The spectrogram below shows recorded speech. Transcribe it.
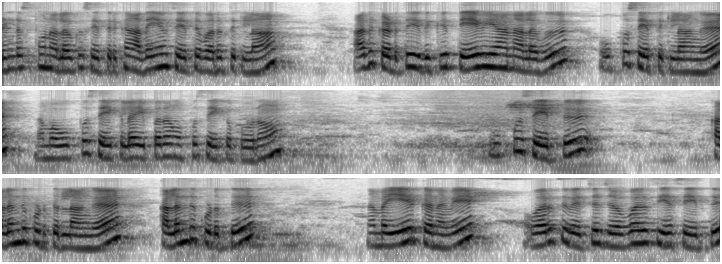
ரெண்டு ஸ்பூன் அளவுக்கு சேர்த்துருக்கேன். அதையும் சேர்த்து வறுத்துக்கலாம். அதுக்கடுத்து இதுக்கு தேவையான அளவு உப்பு சேர்த்துக்கலாங்க. நம்ம உப்பு சேர்க்கல. இப்போ தான் உப்பு சேர்க்க போகிறோம் உப்பு சேர்த்து கலந்து கொடுத்துடலாங்க கலந்து கொடுத்து நம்ம ஏற்கனவே வறுத்து வச்ச ஜவ்வரிசியை சேர்த்து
